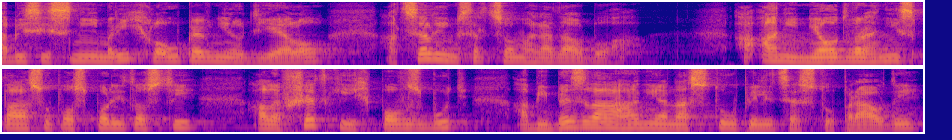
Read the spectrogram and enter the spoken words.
aby si s ním rýchlo upevnil dielo, a celým srdcom hľadal Boha. A ani neodvrhni spásu pospolitosti, ale všetkých povzbuď, aby bez váhania nastúpili cestu pravdy,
